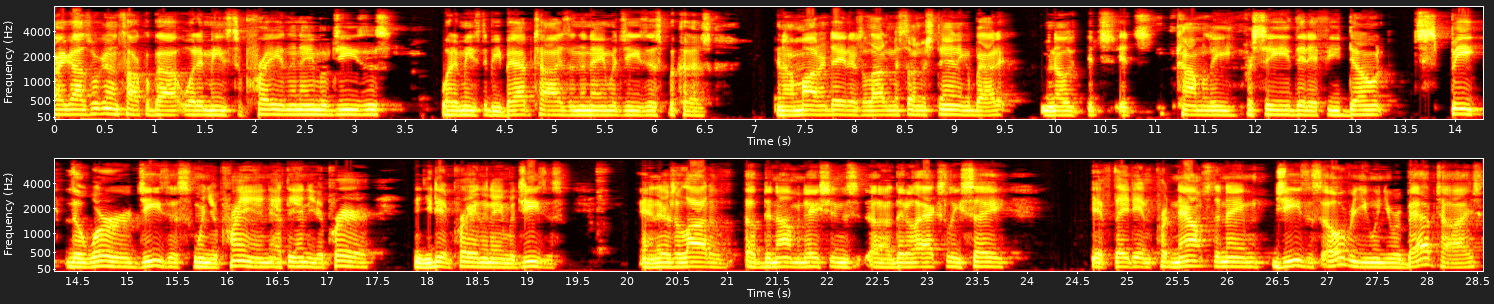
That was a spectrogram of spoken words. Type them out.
All right, guys, we're going to talk about what it means to pray in the name of Jesus, what it means to be baptized in the name of Jesus, because in our modern day, there's a lot of misunderstanding about it. You know, it's it's commonly perceived that if you don't speak the word Jesus when you're praying at the end of your prayer, then you didn't pray in the name of Jesus. And there's a lot of, of denominations uh, that'll actually say if they didn't pronounce the name Jesus over you when you were baptized,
